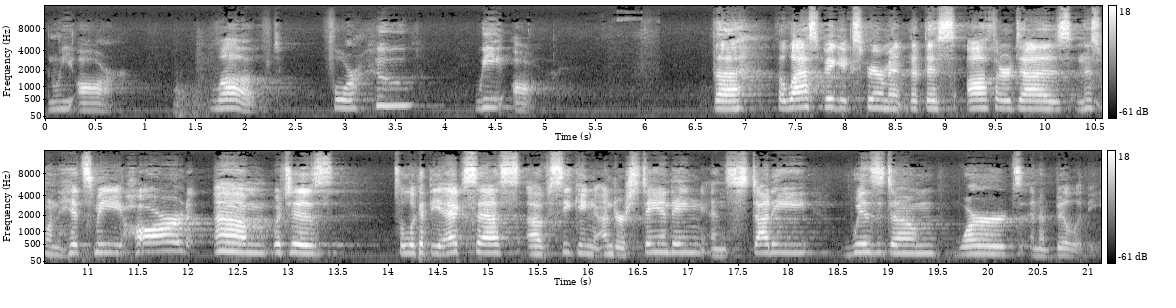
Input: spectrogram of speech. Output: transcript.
And we are loved for who we are. The, the last big experiment that this author does, and this one hits me hard, um, which is to look at the excess of seeking understanding and study, wisdom, words, and ability.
